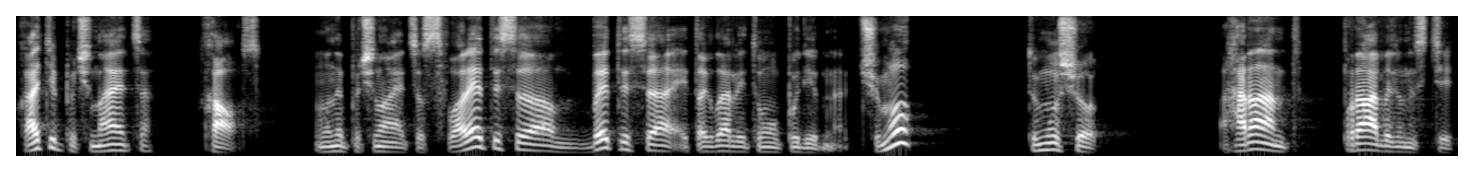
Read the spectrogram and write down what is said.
В хаті починається хаос. Вони починаються сваритися, битися і так далі, і тому подібне. Чому? Тому що гарант правильності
